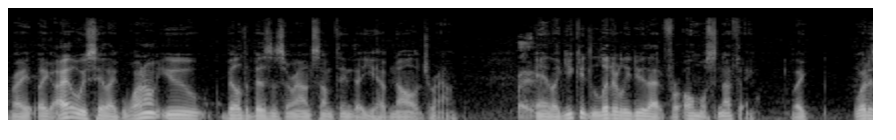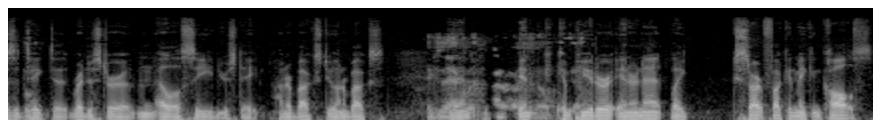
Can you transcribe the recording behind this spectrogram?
right? Like I always say, like, why don't you build a business around something that you have knowledge around? Right. And like you could literally do that for almost nothing. Like, what does it take to register an LLC in your state? Hundred bucks, two hundred bucks. Exactly. And, know, computer, yeah. internet, like start fucking making calls.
